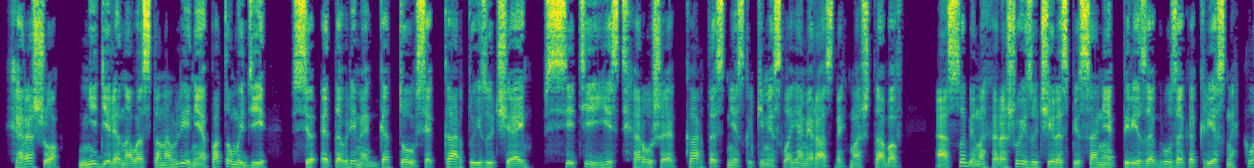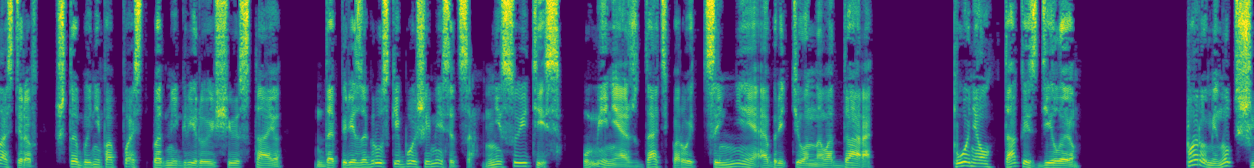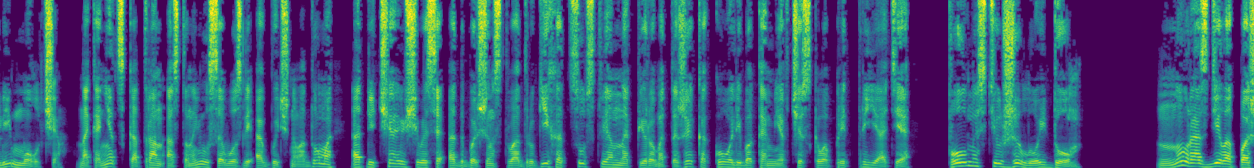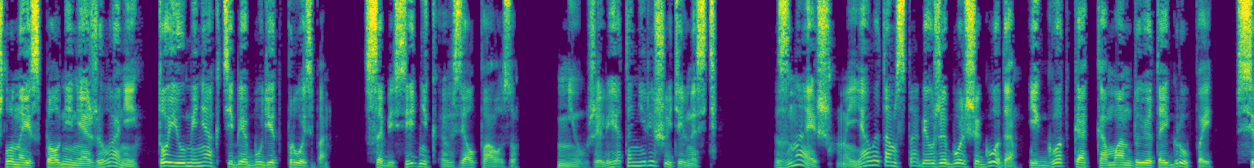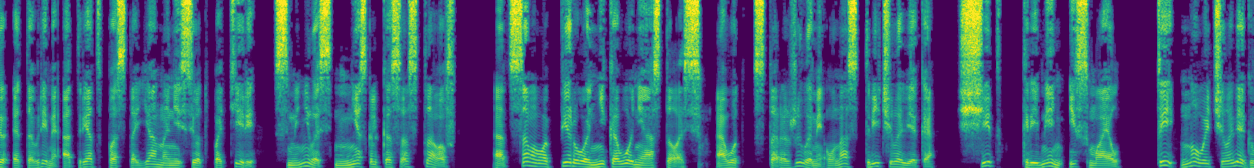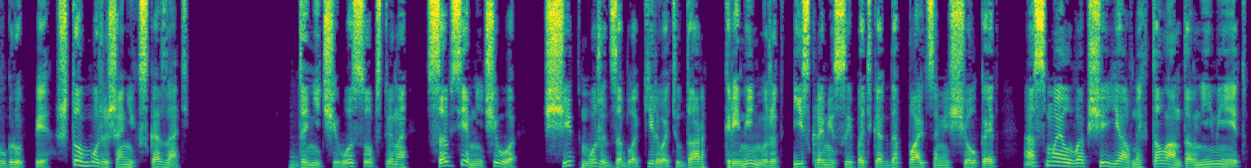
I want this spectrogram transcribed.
«Хорошо, неделя на восстановление, потом иди. Все это время готовься, карту изучай. В сети есть хорошая карта с несколькими слоями разных масштабов. Особенно хорошо изучи расписание перезагрузок окрестных кластеров, чтобы не попасть под мигрирующую стаю. До перезагрузки больше месяца, не суетись. Умение ждать порой ценнее обретенного дара. Понял, так и сделаю. Пару минут шли молча. Наконец Катран остановился возле обычного дома, отличающегося от большинства других отсутствием на первом этаже какого-либо коммерческого предприятия. Полностью жилой дом. Ну, раз дело пошло на исполнение желаний, то и у меня к тебе будет просьба. Собеседник взял паузу. Неужели это нерешительность? Знаешь, я в этом стабе уже больше года, и год как командую этой группой. Все это время отряд постоянно несет потери, сменилось несколько составов. От самого первого никого не осталось, а вот старожилами у нас три человека. Щит, Кремень и Смайл. Ты новый человек в группе, что можешь о них сказать? Да ничего, собственно, совсем ничего. Щит может заблокировать удар, кремень может искрами сыпать, когда пальцами щелкает, а Смайл вообще явных талантов не имеет.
